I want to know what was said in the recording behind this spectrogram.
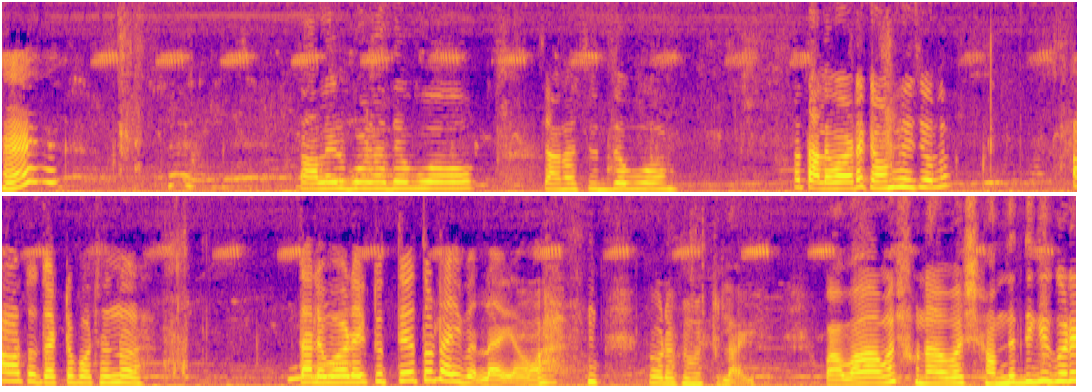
হ্যাঁ? তালের বড়া দেবো চানাচুর দেবো। আর তালের বড়াটা কেমন হয়েছে বলো? আমার তো একটা পছন্দ না। তাহলে বড় একটু তেতো টাইপের লাগে আমার। ওরকম একটু লাগে। বাবা আমার সোনা বাবার সামনের দিকে করে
